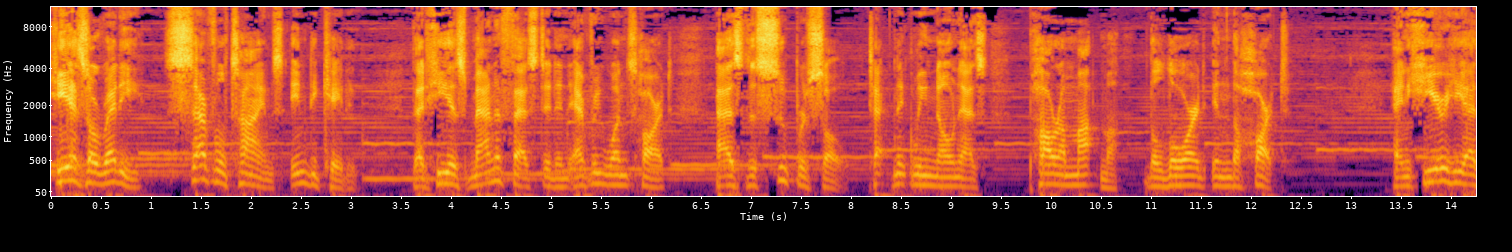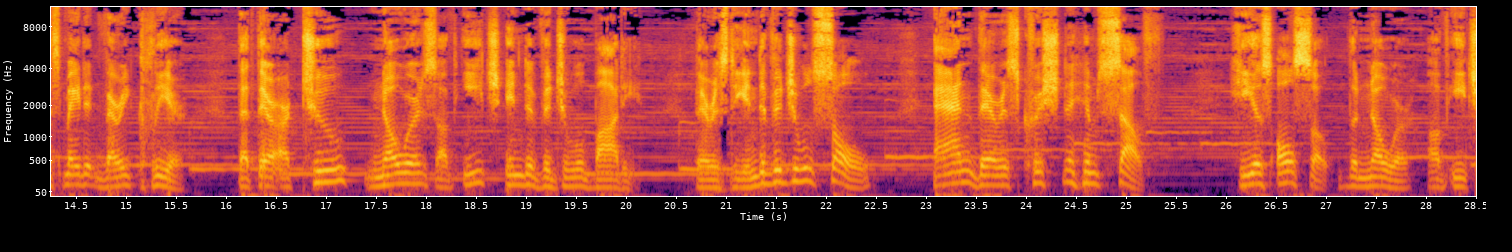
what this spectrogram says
He has already several times indicated that he is manifested in everyone's heart as the super soul technically known as Paramatma, the Lord in the heart. And here he has made it very clear that there are two knowers of each individual body. There is the individual soul, and there is Krishna himself. He is also the knower of each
